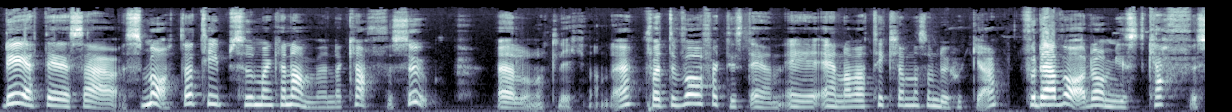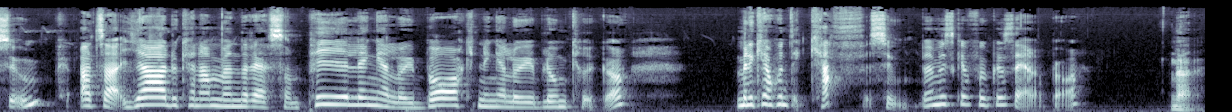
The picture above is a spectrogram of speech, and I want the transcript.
Det är att det är så här smarta tips hur man kan använda kaffesump. Eller något liknande. För att det var faktiskt en, eh, en av artiklarna som du skickade. För där var de just kaffesump. Att så här, ja du kan använda det som peeling eller i bakning eller i blomkrukor. Men det kanske inte är kaffesumpen vi ska fokusera på. Nej.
